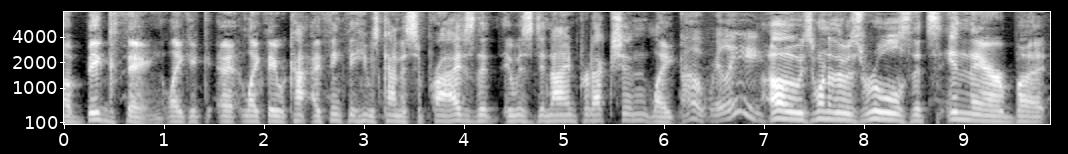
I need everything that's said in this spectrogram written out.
a big thing. Like it, uh, like they were. ki I think that he was kind of surprised that it was denied production. Like, oh really oh, it was one of those rules that's in there, but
